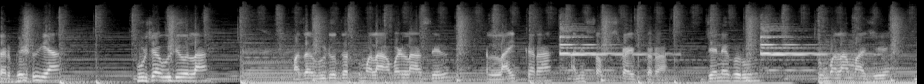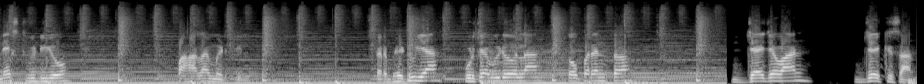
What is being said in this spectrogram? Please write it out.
तर भेटूया पुढच्या व्हिडिओला. माझा व्हिडिओ जर तुम्हाला आवडला असेल तर लाईक करा आणि सबस्क्राईब करा. जेणेकरून तुम्हाला माझे नेक्स्ट व्हिडिओ पाहायला मिळतील. तर भेटूया पुढच्या व्हिडिओला. तोपर्यंत जय जवान जय किसान.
